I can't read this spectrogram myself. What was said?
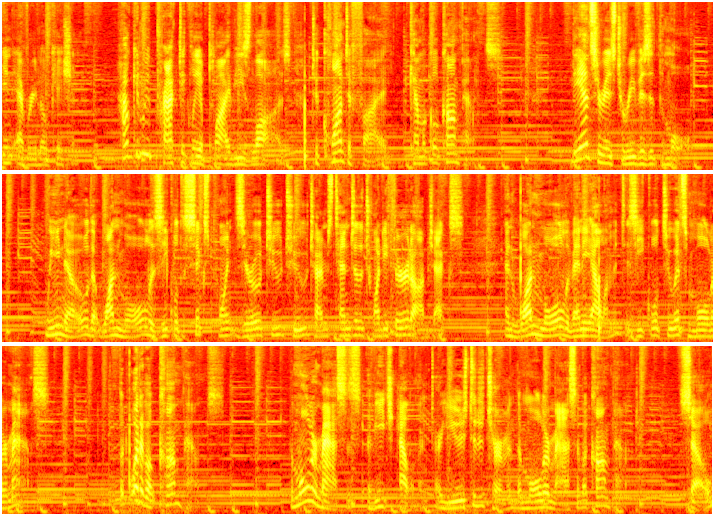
in every location. How can we practically apply these laws to quantify chemical compounds? The answer is to revisit the mole. We know that one mole is equal to 6.022 times 10 to the 23rd objects, and one mole of any element is equal to its molar mass. But what about compounds? The molar masses of each element are used to determine the molar mass of a compound. So,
